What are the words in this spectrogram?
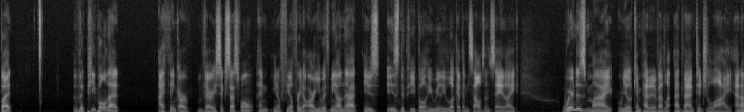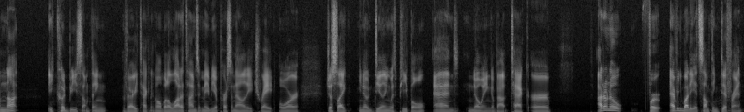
But the people that I think are very successful and you know feel free to argue with me on that is is the people who really look at themselves and say like where does my real competitive ad- advantage lie? And I'm not it could be something very technical, but a lot of times it may be a personality trait or just like, you know, dealing with people and knowing about tech or I don't know, for everybody it's something different.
